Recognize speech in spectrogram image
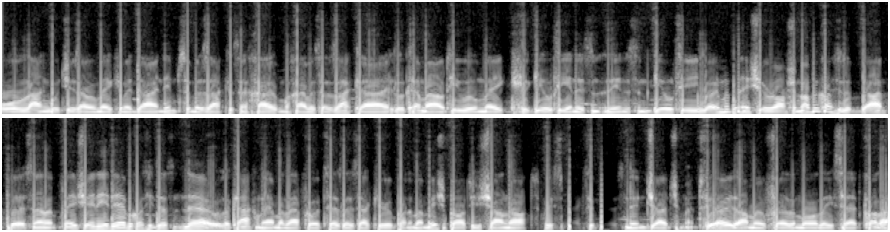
all languages, I will make him a dine. Imsa mazakas achayiv machavas azakai. It'll come out, he will make the guilty innocent, the innocent guilty. Not because he's a bad person, and p'neshi any idea because he doesn't know. The kach therefore it says, you shall not respect a person in judgment. Furthermore, they said, Whoever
